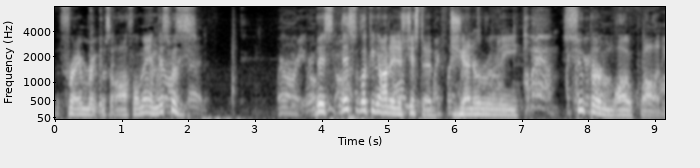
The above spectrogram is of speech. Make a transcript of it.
the frame rate was awful. Man, this was. Where are you? This this looking on it is just a generally super low quality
